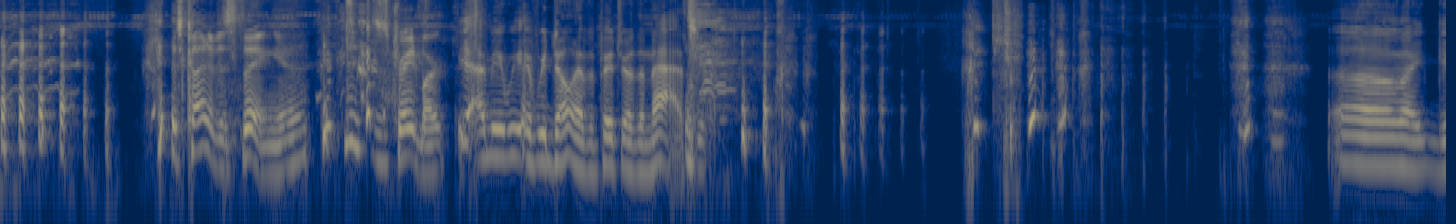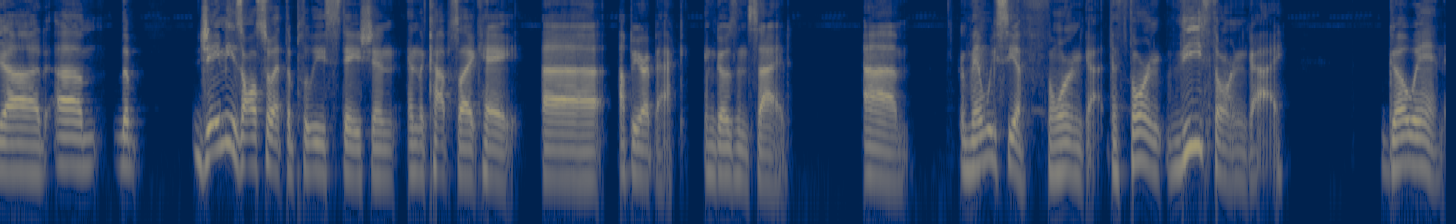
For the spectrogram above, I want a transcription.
It's kind of his thing, you know? it's his trademark. Yeah, I mean, we if we don't have a picture of the mask. oh my god. Um, the Jamie is also at the police station, and the cop's like, "Hey, uh, I'll be right back," and goes inside. Um, and then we see a Thorn guy, the Thorn, the Thorn guy, go in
